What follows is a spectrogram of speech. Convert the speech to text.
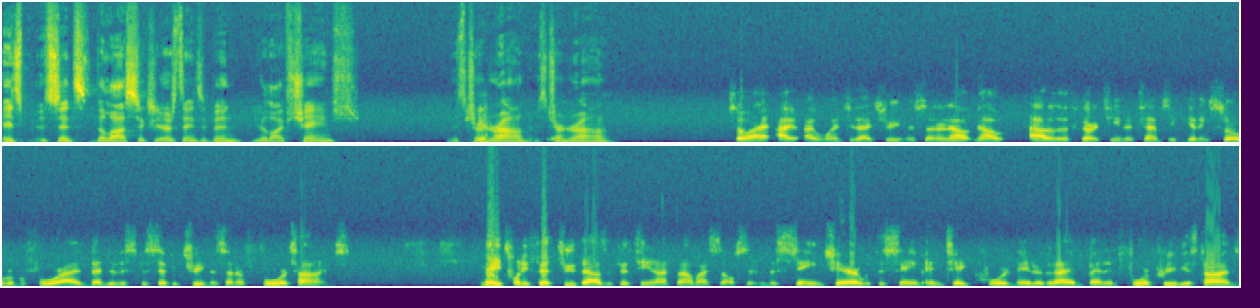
it's since the last six years things have been your life's changed it's turned Yeah. around it's Yeah. turned around So I, I, I went to that treatment center. Now, now, out of the 13 attempts at getting sober before, I had been to this specific treatment center four times. May 25th, 2015, I found myself sitting in the same chair with the same intake coordinator that I had been in four previous times.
